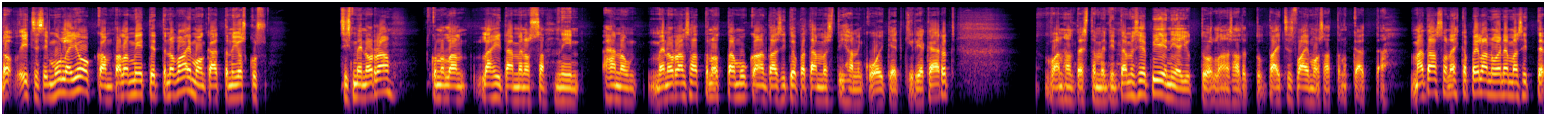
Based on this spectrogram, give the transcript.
No itse asiassa mulla ei olekaan, mutta aloin miettiä, että no vaimo on käyttänyt joskus siis menoraa, kun ollaan lähitään menossa, niin hän on menoran saattanut ottaa mukaan tai sitten jopa tämmöiset ihan niin kuin oikeat kirjakääröt vanhan testamentin tämmöisiä pieniä juttuja ollaan saatettu, tai itse asiassa vaimo on saattanut käyttää. Mä taas on ehkä pelannut enemmän sitten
